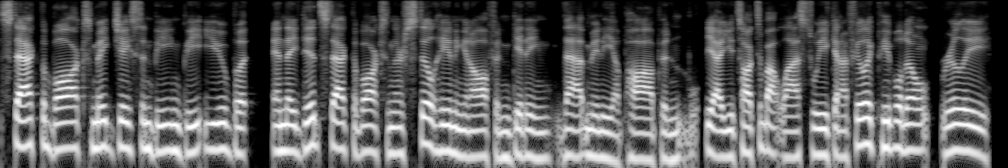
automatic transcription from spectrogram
stack the box, make Jason Bean beat you, but and they did stack the box and they're still handing it off and getting that many a pop. And yeah, you talked about last week, and I feel like people don't really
